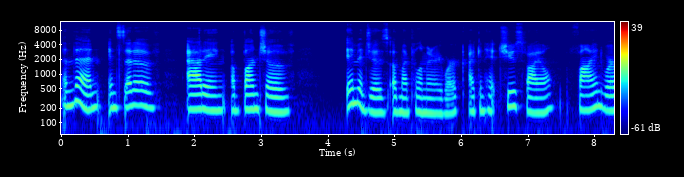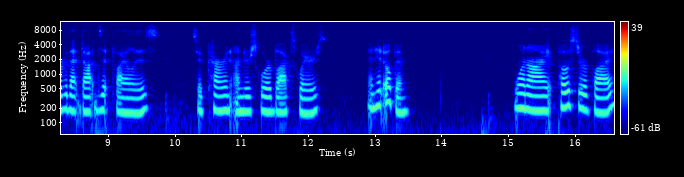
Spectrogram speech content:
And then instead of adding a bunch of images of my preliminary work, I can hit choose file, find wherever that .zip file is, so current underscore black squares, and hit open. When I post a reply,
